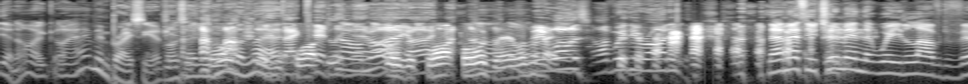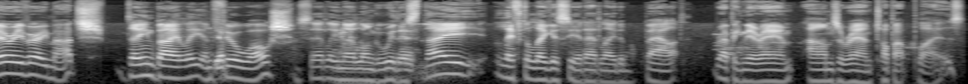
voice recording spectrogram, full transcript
you know, I, I am embracing it. I'm saying more than that. no, I'm not. There was a slight pause there, wasn't it? It was. I'm with you, Righty. now, Matthew, two men that we loved very, very much, Dean Bailey and yep. Phil Walsh, sadly no longer with yes. us. They left a legacy at Adelaide about wrapping their arms around top-up players.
